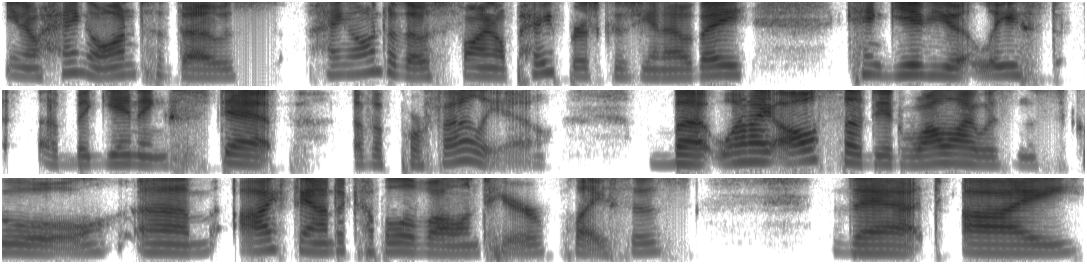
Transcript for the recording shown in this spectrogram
you know hang on to those hang on to those final papers because you know they can give you at least a beginning step of a portfolio. But what I also did while I was in school, um, I found a couple of volunteer places that I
